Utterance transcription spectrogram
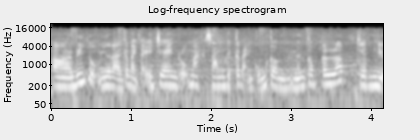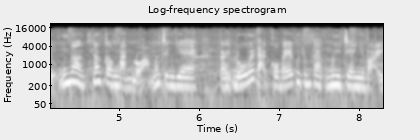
À, ví dụ như là các bạn tẩy trang rửa mặt xong thì các bạn cũng cần nên có một cái lớp kem dưỡng lên nó cân bằng độ ẩm ở trên da và đối với đại cô bé của chúng ta cũng y chang như vậy.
